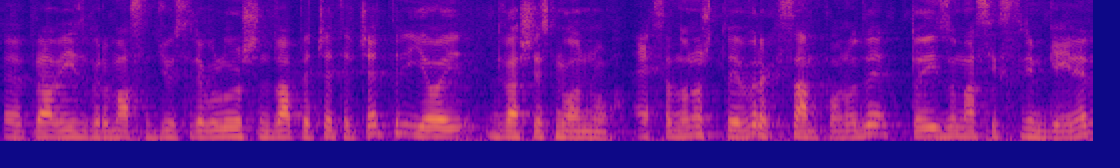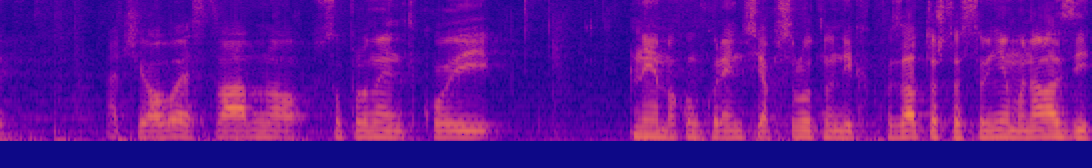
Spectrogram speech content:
pravi izbor Juice Revolution 2544 i ovaj 2600. E sad ono što je vrh sam ponude, to je Isomass Extreme Gainer. Znači ovo je stvarno suplement koji nema konkurenciju apsolutno nikako, zato što se u njemu nalazi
